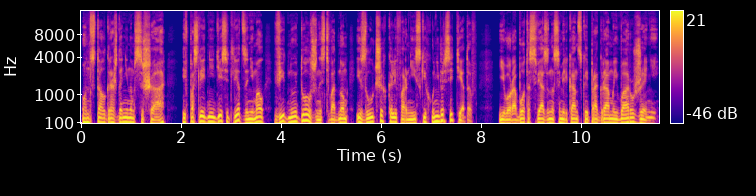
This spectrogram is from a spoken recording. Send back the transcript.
«Он стал гражданином США и в последние десять лет занимал видную должность в одном из лучших калифорнийских университетов. Его работа связана с американской программой вооружений.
